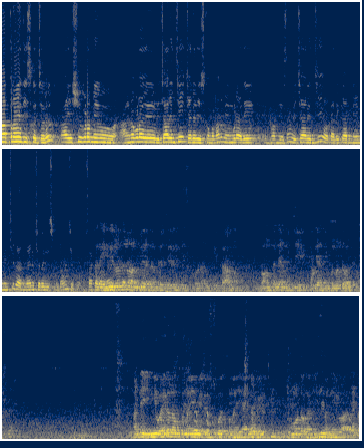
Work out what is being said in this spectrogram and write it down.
మాత్రమే తీసుకొచ్చారు. ఆ ఇష్యూ కూడా మేము ఆయన కూడా విచారించి చర్య తీసుకోమన్నారు. మేము కూడా అదే ఇన్ఫార్మ్ చేసాం. విచారించి ఒక అధికారిని నియమించి దానిపైన చర్య తీసుకుంటామని చెప్పాం. శాఖ సార్ ఎన్ని రోజులు అంజు యాదవ్ మీద చర్యలు తీసుకోవడానికి కారణం? పవన్ కళ్యాణ్ నుంచి ఫిర్యాదు ఇవ్వనందువల్ల సార్? అంటే ఇన్ని వైరల్ అవుతున్నాయి మీరు దృష్టికి వస్తున్నాయి అయినా మీరు రిమోటోగా తీసుకొని ఒక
